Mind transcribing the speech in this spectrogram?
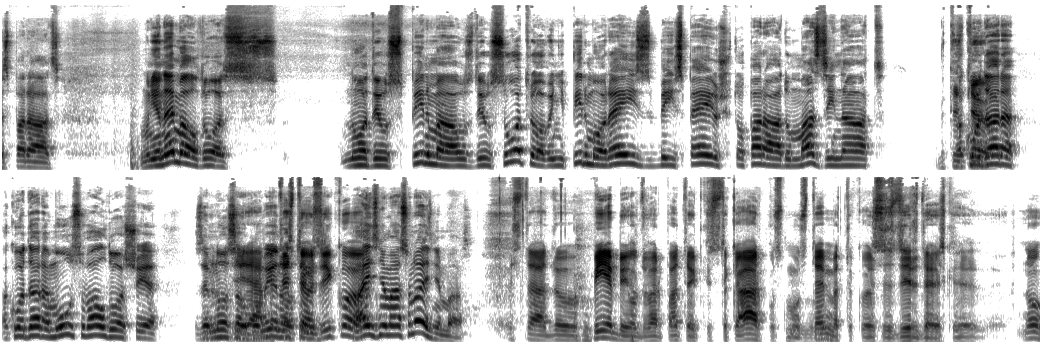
tas parāds. Un, ja nemaldos, no 21. uz 22. viņi pirmo reizi bija spējuši to parādu mazināt. Bet A, es ko, tev- dara, a, ko dara mūsu valdošie zem nosaukuma vienotības? ko- Aizņemās un aizņemās. Es tādu piebildu varu pateikt, kas kā ārpus mūsu temata, ko es esmu dzirdējis. Ka, nu,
